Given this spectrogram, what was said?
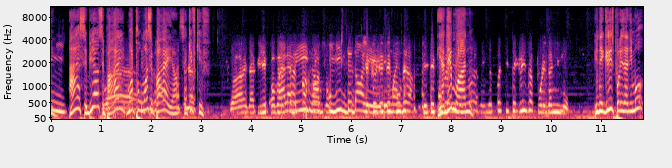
abbaye. Ah, c'est bien, c'est pareil. Ouais, Moi, pour moi, c'est pareil. Hein. C'est kiff kiff. Ouais, l'habit provençal. À l'abbaye, non, ils vivent dedans, les, que j'ai les moines. Il y a des une moines. Une petite église pour les animaux. Une église pour les animaux?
